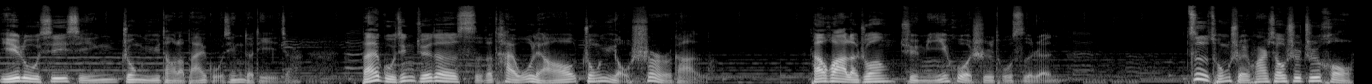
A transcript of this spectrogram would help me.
一路西行，终于到了白骨精的地界。白骨精觉得死的太无聊，终于有事儿干了。他化了妆去迷惑师徒四人。自从水花消失之后，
